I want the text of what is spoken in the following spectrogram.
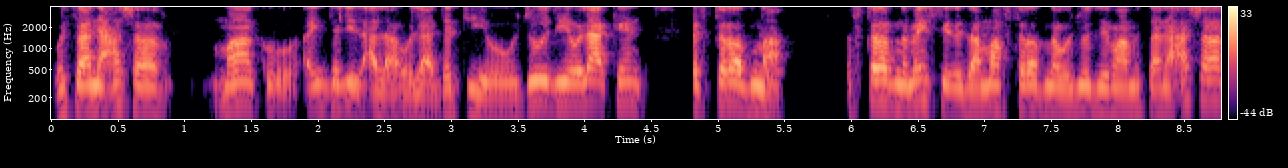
والثاني عشر ماكو أي دليل على ولادته ووجوده ولكن افترضنا افترضنا ما يصير إذا ما افترضنا وجود الإمام الثاني عشر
